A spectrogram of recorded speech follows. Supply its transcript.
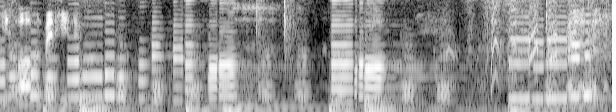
พี่เคอมันไปทีหนึงไปเลยไปเลย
